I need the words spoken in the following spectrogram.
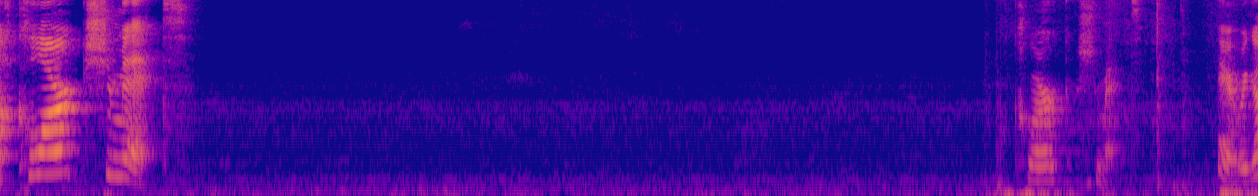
of Clark Schmidt. Clark Schmidt. There we go.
